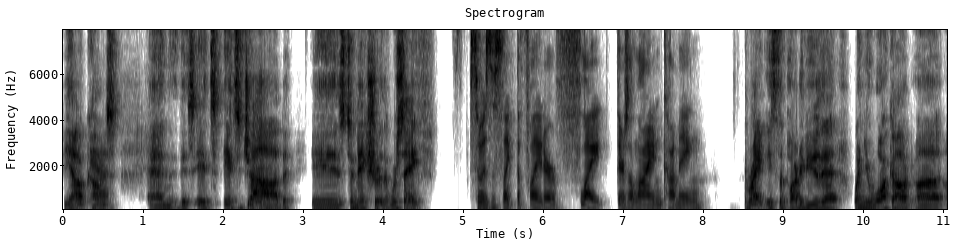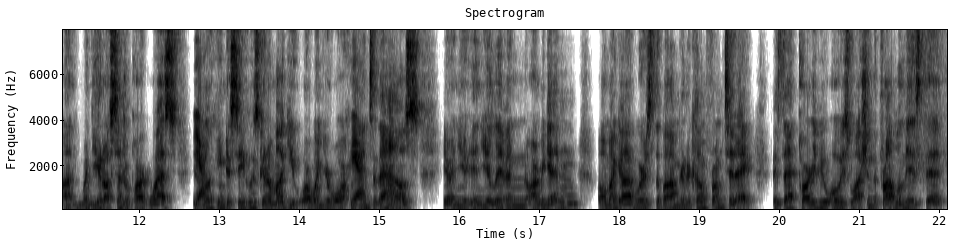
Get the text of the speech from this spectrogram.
the outcomes. Yeah and this, its its job is to make sure that we're safe. So is this like the flight or flight? There's a line coming. Right. It's the part of you that when you walk out, uh, uh, when you get off Central Park West, you're yeah. looking to see who's going to mug you. Or when you're walking yeah. into the house, you know, and you, and you live in Armageddon, oh my God, where's the bomb going to come from today? Is that part of you always watching? The problem is that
